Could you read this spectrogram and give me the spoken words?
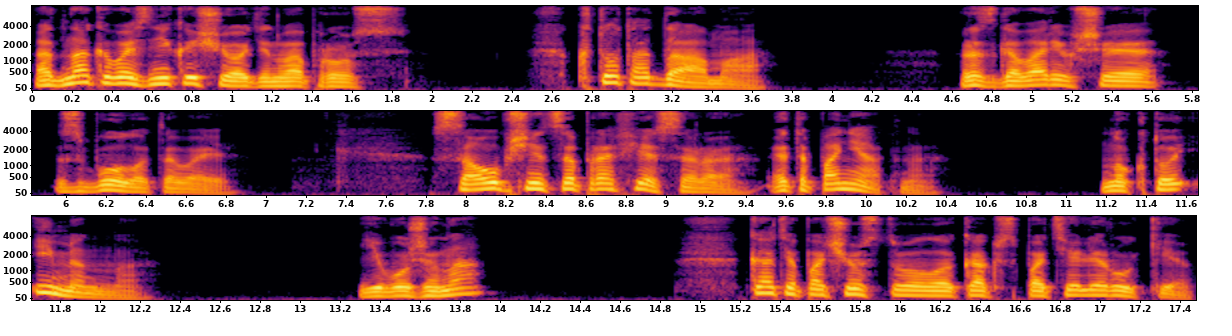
Однако возник еще один вопрос. Кто та дама, разговаривавшая с Болотовой? Сообщница профессора, это понятно. Но кто именно? Его жена? Катя почувствовала, как вспотели руки.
